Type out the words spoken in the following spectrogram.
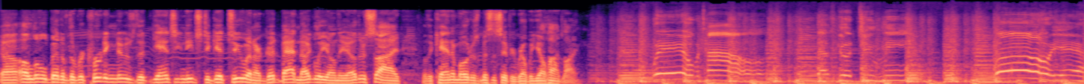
uh, a little bit of the recruiting news that Yancey needs to get to, and our good, bad, and ugly on the other side with the Cannon Motors Mississippi Rebel Yell Hotline. way town. That's good to me. Oh yeah.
